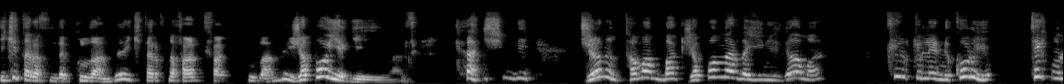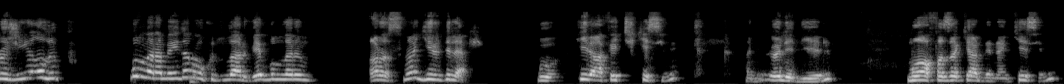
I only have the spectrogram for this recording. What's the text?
iki tarafında kullandığı, iki tarafında farklı farklı kullandığı Japonya geyiği vardır. Yani şimdi canım tamam bak Japonlar da yenildi ama kültürlerini koruyup teknolojiyi alıp bunlara meydan okudular ve bunların arasına girdiler. Bu hilafetçi kesimi hani öyle diyelim muhafazakar denen kesimin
